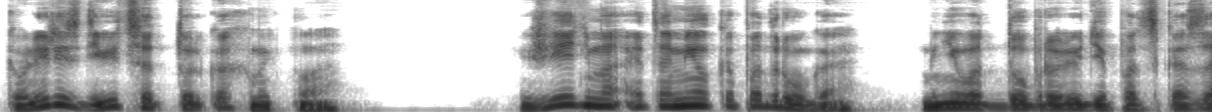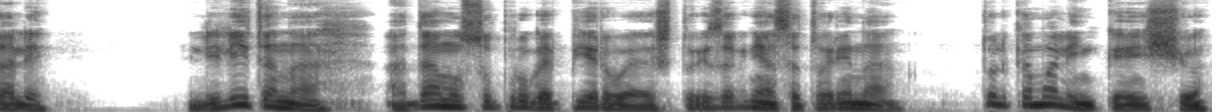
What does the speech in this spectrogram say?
Кавалерист девица только хмыкнула. «Ведьма – это мелкая подруга. Мне вот добрые люди подсказали. Лилит она, Адаму супруга первая, что из огня сотворена. Только маленькая еще,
